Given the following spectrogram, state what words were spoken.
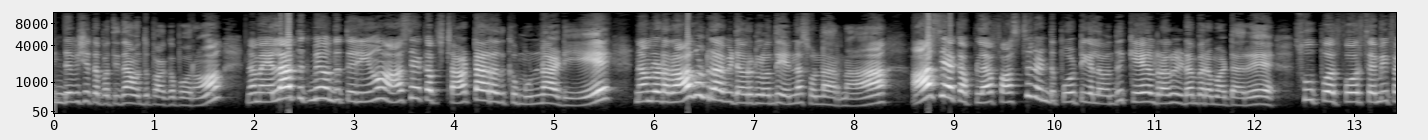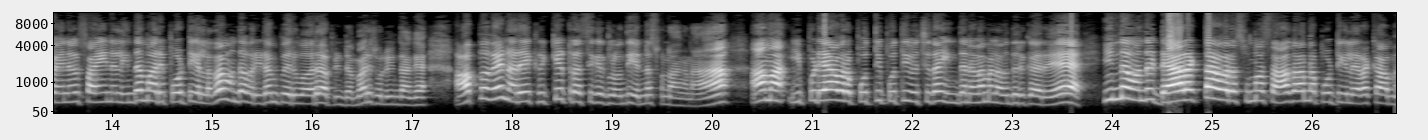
இந்த விஷயத்த பத்தி தான் வந்து பார்க்க போறோம். நம்ம எல்லாத்துக்குமே வந்து தெரியும் ஆசியா கப் ஸ்டார்ட் ஆகிறதுக்கு முன்னாடி நம்மளோட ராகுல் டிராவிட் அவர்கள் வந்து என்ன சொன்னார்னா ஆசியா கப்ல ஃபர்ஸ்ட் ரெண்டு போட்டிகள்ல வந்து கே எல் ராகுல் இடம்பெற மாட்டாரு. சூப்பர் ஃபோர் செமிஃபைனல் ஃபைனல் இந்த மாதிரி போட்டிகள்ல தான் வந்து அவர் இடம் பெறுவாரு அப்படின்ற மாதிரி சொல்லியிருந்தாங்க. அப்பவே நிறைய கிரிக்கெட் ரசிகர்கள் வந்து என்ன சொன்னாங்கன்னா ஆமா இப்படியே அவரை பொத்தி பொத்தி வச்சுதான் இந்த நிலைமையில வந்து இருக்காரு. இன்னும் வந்து டைரக்டா அவரை சும்மா சாதாரண போட்டிகள் இறக்காம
